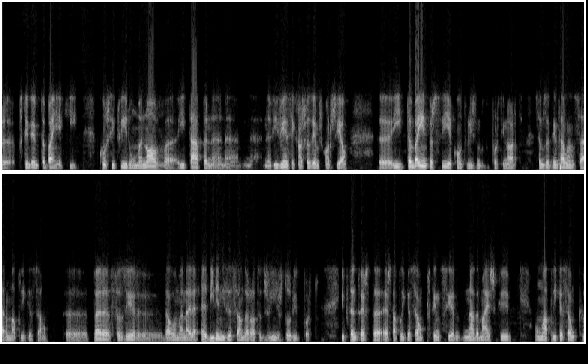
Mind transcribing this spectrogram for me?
uh, pretendendo também aqui constituir uma nova etapa na, na, na, vivência que nós fazemos com a região, uh, e também em parceria com o Turismo do Porto e Norte, estamos a tentar lançar uma aplicação para fazer, de alguma maneira, a dinamização da rota dos vinhos de Douro e de Porto. E, portanto, esta, esta aplicação pretende ser nada mais que uma aplicação que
